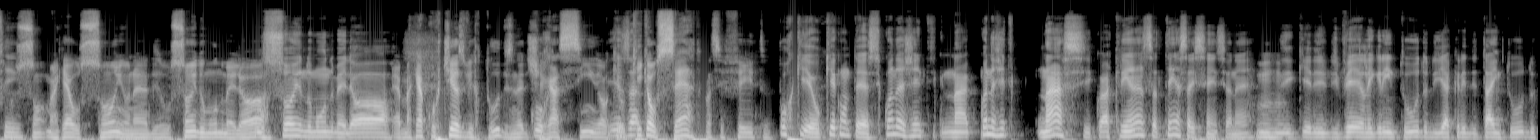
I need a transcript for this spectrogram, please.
Sim. O son- Mas que é o sonho, né? O sonho do mundo melhor. O sonho do mundo melhor. É, mas que é curtir as virtudes, né? De Cur- chegar assim, ó, que- o que, é o certo pra ser feito. Por quê? O que acontece? Quando a gente, na- quando a gente nasce, a criança tem essa essência, né? Uhum. De, querer- de ver alegria em tudo, de acreditar em tudo.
